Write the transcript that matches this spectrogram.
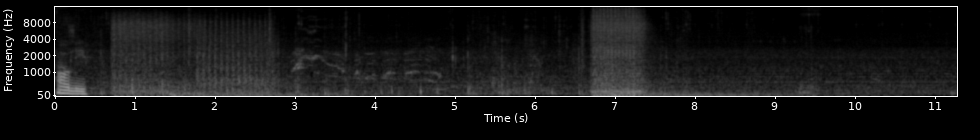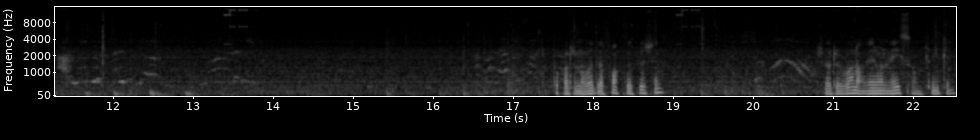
Holy. I don't know where the fuck they're pushing. Should have run out there on ace, I'm thinking.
